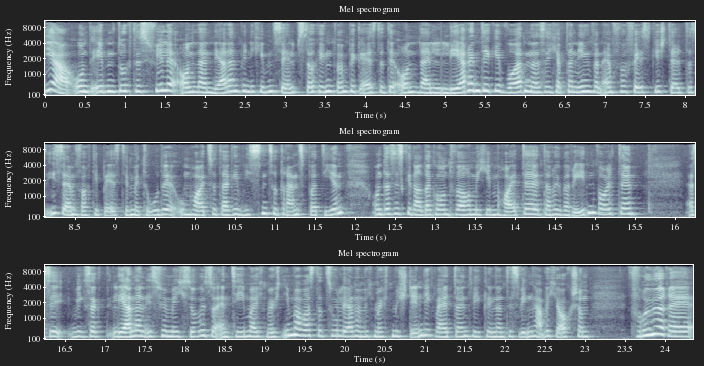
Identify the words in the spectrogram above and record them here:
Ja, und eben durch das viele Online-Lernen bin ich eben selbst auch irgendwann begeisterte Online-Lehrende geworden. Also ich habe dann irgendwann einfach festgestellt, das ist einfach die beste Methode, um heutzutage Wissen zu transportieren. Und das ist genau der Grund, warum ich eben heute darüber reden wollte. Also wie gesagt, Lernen ist für mich sowieso ein Thema. Ich möchte immer was dazu lernen, ich möchte mich ständig weiterentwickeln und deswegen habe ich auch schon frühere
